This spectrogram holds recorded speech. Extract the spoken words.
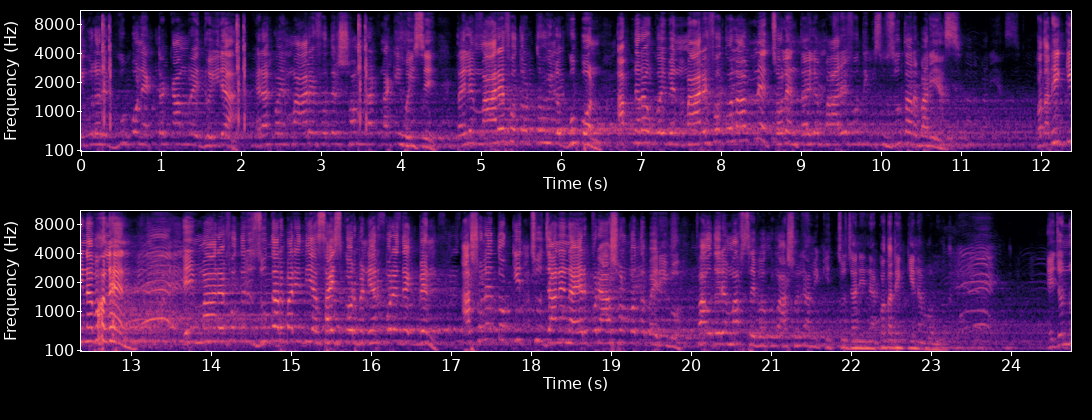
এইগুলোর গোপন একটা কামরায় ধইরা এরা কয়, মারেফতের সম্রাট নাকি হইছে? তাইলে মারেফত অর্থ হইল গোপন। আপনারাও কইবেন, মারেফত হলো আপনি চলেন। তাইলে মারেফতে কিছু জুতার বাড়ি আছে। কথা ঠিক কিনা বলেন? এই মারেফতের জুতার বাড়ি দিয়া সাইজ করবেন, এরপরে দেখবেন, আসলে তো কিচ্ছু জানে না, এরপরে আসল কথা বেরিব পাও ধরে মাপ আসলে আমি কিচ্ছু জানি না। কথা ঠিক কিনা বলব এই জন্য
